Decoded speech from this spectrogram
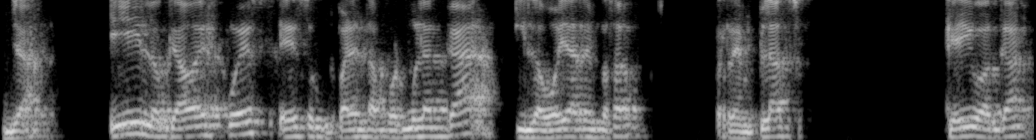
Ya. Y lo que hago después es ocupar esta fórmula acá y lo voy a reemplazar. Reemplazo. ¿Qué digo acá?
